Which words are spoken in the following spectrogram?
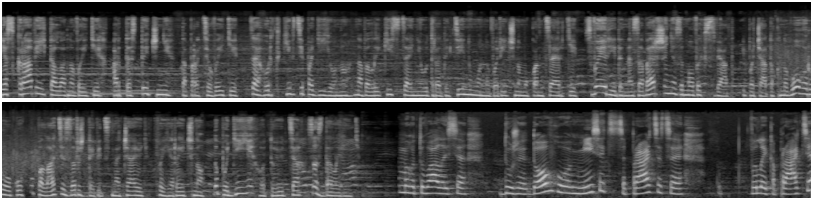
Яскраві й талановиті, артистичні та працьовиті. Це гуртківці падіюну на великій сцені у традиційному новорічному концерті. Своєрідне завершення зимових свят і початок нового року у палаці завжди відзначають феєрично. До події готуються заздалегідь. Ми готувалися дуже довго, місяць. Це праця, це велика праця.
